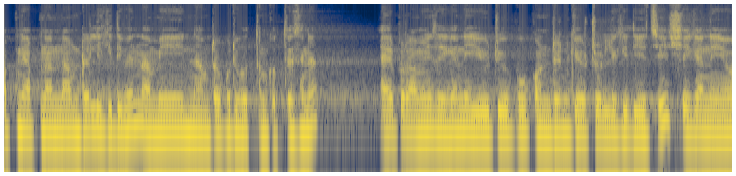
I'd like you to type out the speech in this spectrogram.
আপনি আপনার নামটা লিখে দিবেন, আমি নামটা পরিবর্তন করতেছি না। এরপর আমি যেখানে ইউটিউব ও কন্টেন্ট ক্রিয়েটর লিখে দিয়েছি, সেখানেও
